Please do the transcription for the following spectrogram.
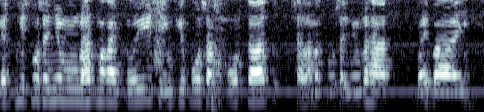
God bless po sa inyong lahat mga ka-employee. Thank you po sa suporta. Salamat po sa inyong lahat. Bye-bye.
